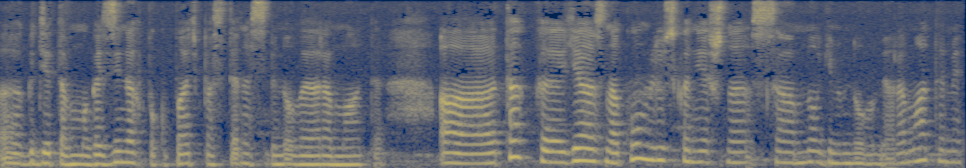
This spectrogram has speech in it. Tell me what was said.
э, где-то в магазинах покупать постоянно себе новые ароматы. А так э, я знакомлюсь, конечно, со многими новыми ароматами.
